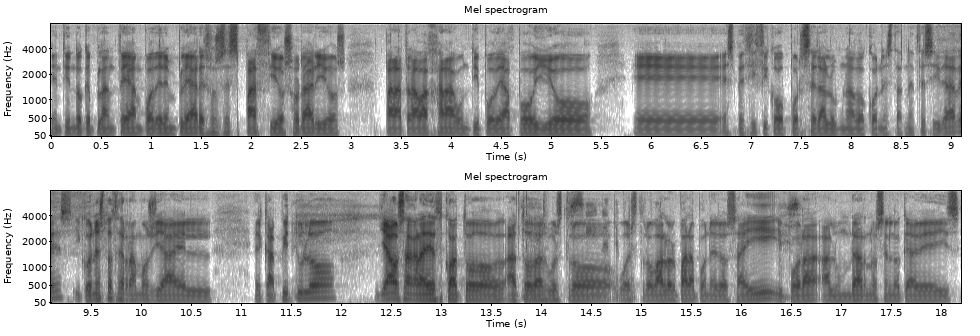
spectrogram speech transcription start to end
entiendo que plantean poder emplear esos espacios horarios para trabajar algún tipo de apoyo eh, específico por ser alumnado con estas necesidades. Y con esto cerramos ya el, capítulo. Ya os agradezco a, todo, a todas vuestro, vuestro valor para poneros ahí y por alumbrarnos en lo que habéis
